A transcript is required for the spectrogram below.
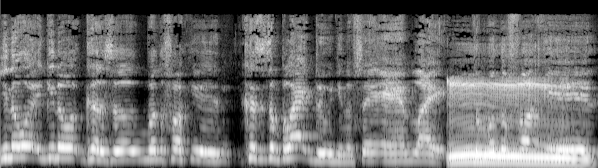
You know what? You know what? Because uh, motherfucking, because it's a black dude. You know what I'm saying? And like Mm. the motherfucking.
